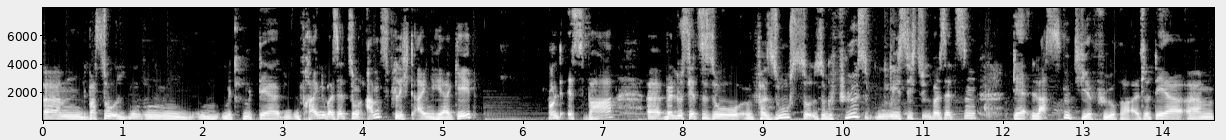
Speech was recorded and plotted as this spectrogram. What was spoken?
ähm, was so mm, mit, mit der freien Übersetzung Amtspflicht einhergeht. Und es war, äh, wenn du es jetzt so versuchst, so, so gefühlsmäßig zu übersetzen, der Lastentierführer, also der, ähm,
